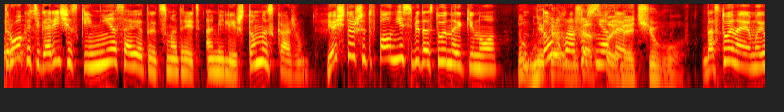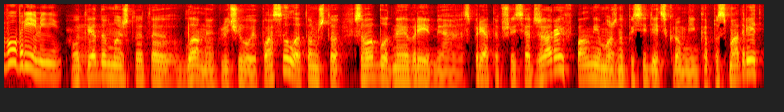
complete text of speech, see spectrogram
Тро категорически не советует смотреть Амели. Что мы скажем? Я считаю, что это вполне себе достойное кино. Ну, мне Довольно хорошо достойное снятое. чего? Достойное моего времени. Вот я думаю, что это главный ключевой посыл о том, что в свободное время, спрятавшись от жары, вполне можно посидеть скромненько, посмотреть.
